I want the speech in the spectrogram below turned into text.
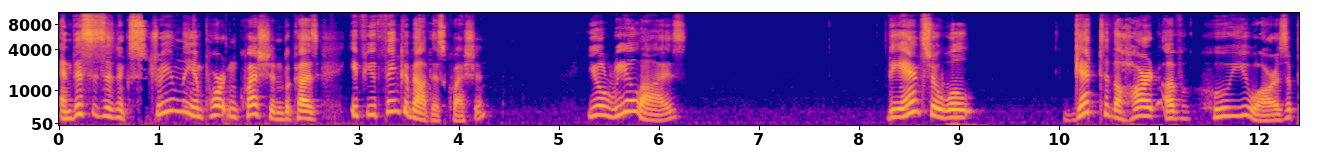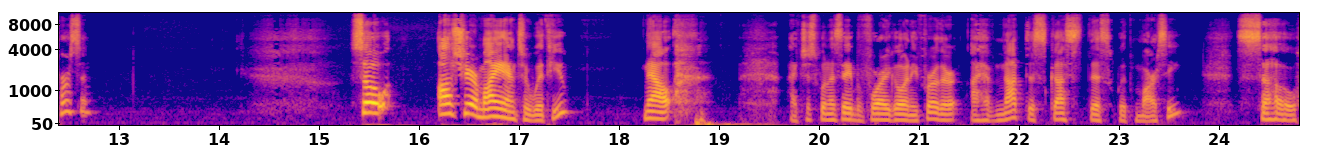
And this is an extremely important question because if you think about this question, you'll realize the answer will get to the heart of who you are as a person. So I'll share my answer with you. Now, I just want to say before I go any further, I have not discussed this with Marcy. So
